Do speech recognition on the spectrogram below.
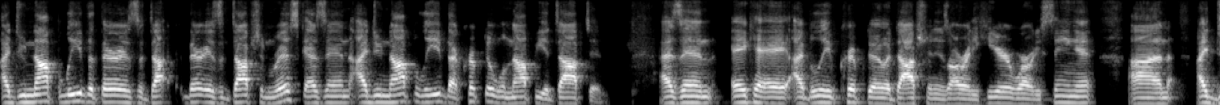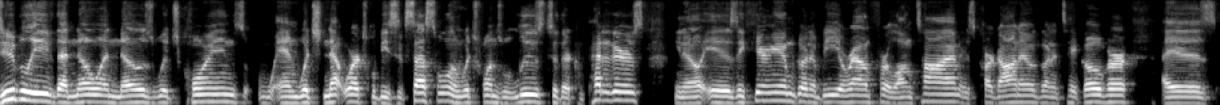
I do not believe that there is a there is adoption risk, as in I do not believe that crypto will not be adopted as in aka i believe crypto adoption is already here. We're already seeing it. And i do believe that no one knows which coins and which networks will be successful and which ones will lose to their competitors. You know is ethereum going to be around for a long time? Is cardano going to take over? Is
